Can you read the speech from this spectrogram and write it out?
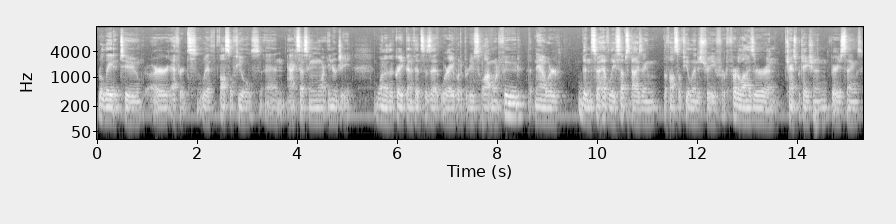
related to our efforts with fossil fuels and accessing more energy. One of the great benefits is that we're able to produce a lot more food, but now we're been so heavily subsidizing the fossil fuel industry for fertilizer and transportation and various things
